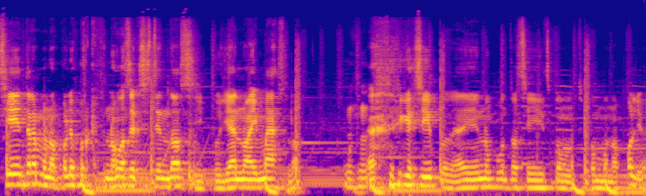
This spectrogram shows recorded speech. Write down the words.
sí entra monopolio porque no más existen dos y pues ya no hay más, ¿no? Así que sí, pues ahí en un punto sí es como tipo monopolio.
